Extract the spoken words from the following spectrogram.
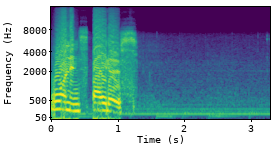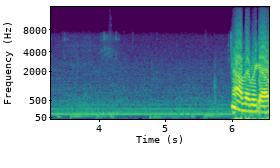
Warning, spiders. Ah, there we go.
